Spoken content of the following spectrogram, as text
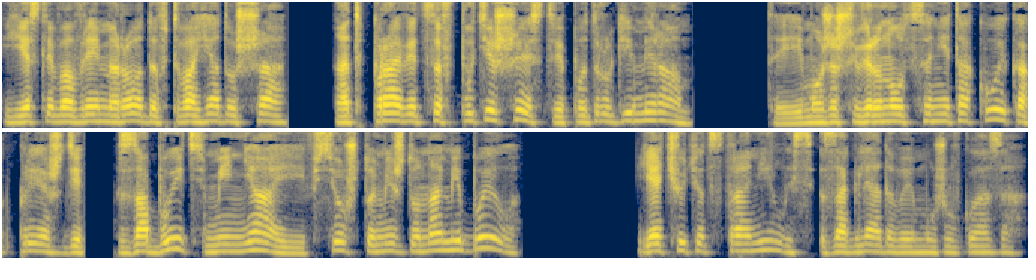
Если во время родов твоя душа отправиться в путешествие по другим мирам. Ты можешь вернуться не такой, как прежде, забыть меня и все, что между нами было. Я чуть отстранилась, заглядывая мужу в глаза.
